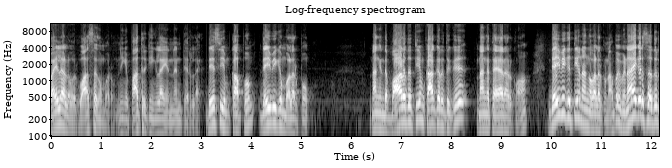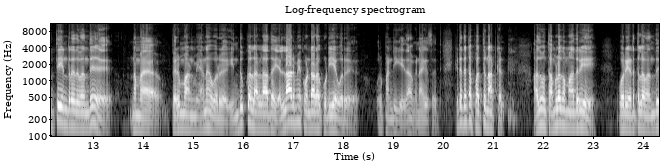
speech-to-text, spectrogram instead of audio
பைலால ஒரு வாசகம் வரும். நீங்கள் பார்த்துருக்கீங்களா என்னன்னு தெரில தேசியம் காப்போம் தெய்வீகம் வளர்ப்போம். நாங்கள் இந்த பாரதத்தையும் காக்கிறதுக்கு நாங்கள் தயாராக இருக்கோம். தெய்வீகத்தையும் நாங்கள் வளர்க்கணும். அப்போ விநாயகர் சதுர்த்தின்றது வந்து நம்ம பெரும்பான்மையான ஒரு இந்துக்கள் அல்லாத எல்லாருமே கொண்டாடக்கூடிய ஒரு ஒரு பண்டிகை தான் விநாயகர் சதுர்த்தி. கிட்டத்தட்ட பத்து நாட்கள். அதுவும் தமிழகம் மாதிரி ஒரு இடத்துல வந்து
